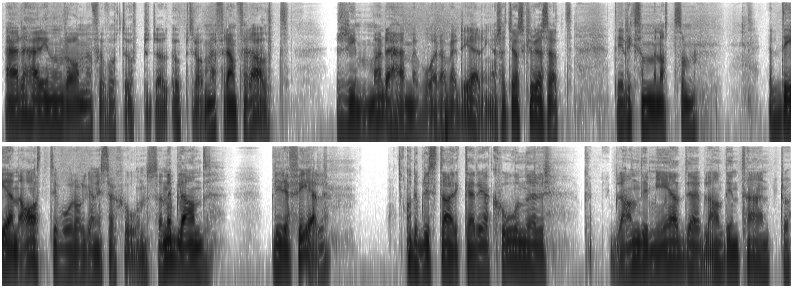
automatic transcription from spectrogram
Är det här inom ramen för vårt uppdrag? Men framför allt, rimmar det här med våra värderingar? Så jag skulle vilja säga att det är liksom något som är DNA i vår organisation. Sen ibland blir det fel och det blir starka reaktioner, ibland i media, ibland internt. Och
